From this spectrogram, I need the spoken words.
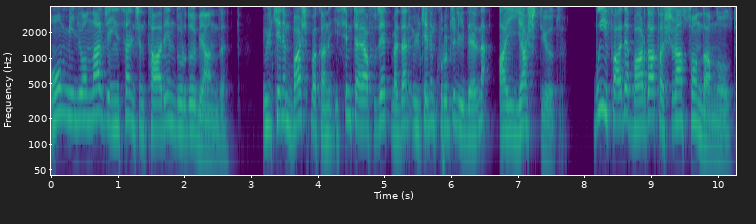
10 milyonlarca insan için tarihin durduğu bir andı. Ülkenin başbakanı isim telaffuz etmeden ülkenin kurucu liderine Ayyaş diyordu. Bu ifade bardağı taşıran son damla oldu.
